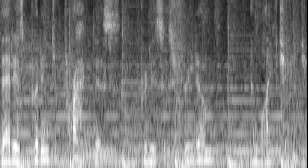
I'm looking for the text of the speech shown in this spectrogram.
that is put into practice produces freedom and life change.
